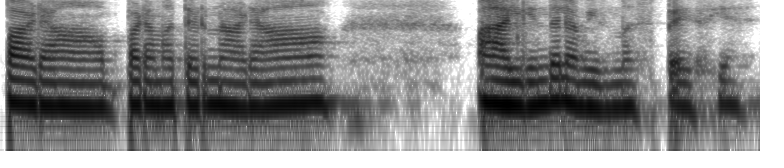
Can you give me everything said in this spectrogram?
para, para maternar a, a, alguien de la misma especie?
